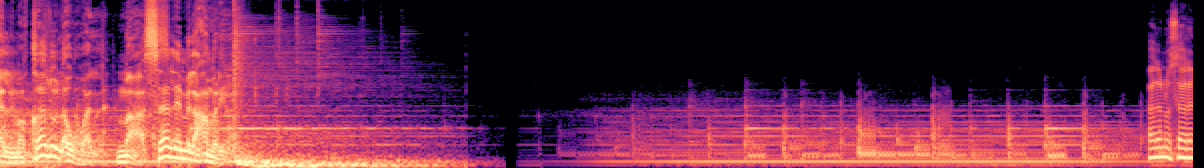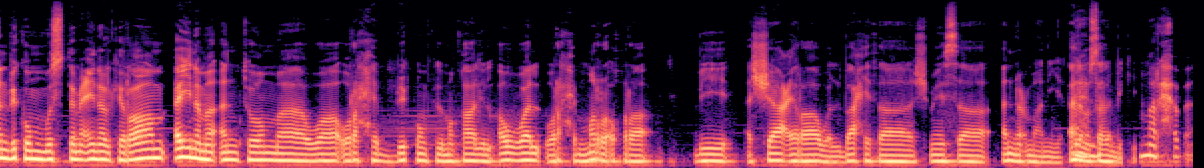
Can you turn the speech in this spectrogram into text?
المقال الأول مع سالم العمري. أهلا وسهلا بكم مستمعينا الكرام. أينما أنتم آه، وأرحب بكم في المقال الأول أرحب مرة أخرى بالشاعرة والباحثة شميسة النعمانية. أهلا. وسهلا بك. مرحبا.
